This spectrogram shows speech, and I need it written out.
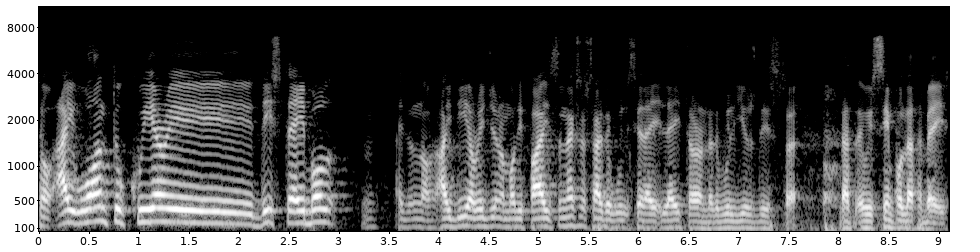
So I want to query this table, I don't know, ID original modified, it's an exercise that we'll see later and that we'll use this uh, that with simple database.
